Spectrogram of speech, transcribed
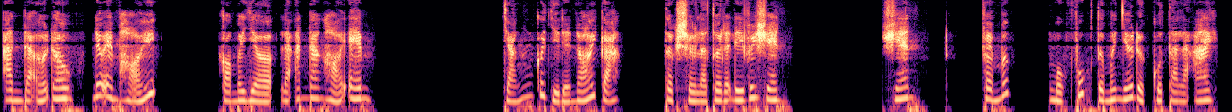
anh đã ở đâu nếu em hỏi. Còn bây giờ là anh đang hỏi em. Chẳng có gì để nói cả. Thật sự là tôi đã đi với Jen. Jen? Phải mất một phút tôi mới nhớ được cô ta là ai.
